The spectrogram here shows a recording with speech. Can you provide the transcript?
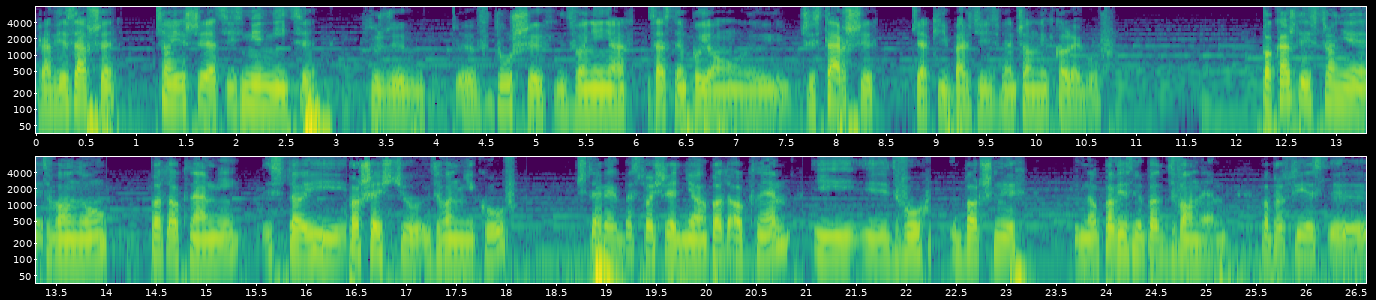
prawie zawsze są jeszcze jacyś zmiennicy, którzy w dłuższych dzwonieniach zastępują y, czy starszych, czy jakichś bardziej zmęczonych kolegów. Po każdej stronie dzwonu, pod oknami, stoi po sześciu dzwonników, czterech bezpośrednio pod oknem i dwóch bocznych, no powiedzmy pod dzwonem. Po prostu jest y,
